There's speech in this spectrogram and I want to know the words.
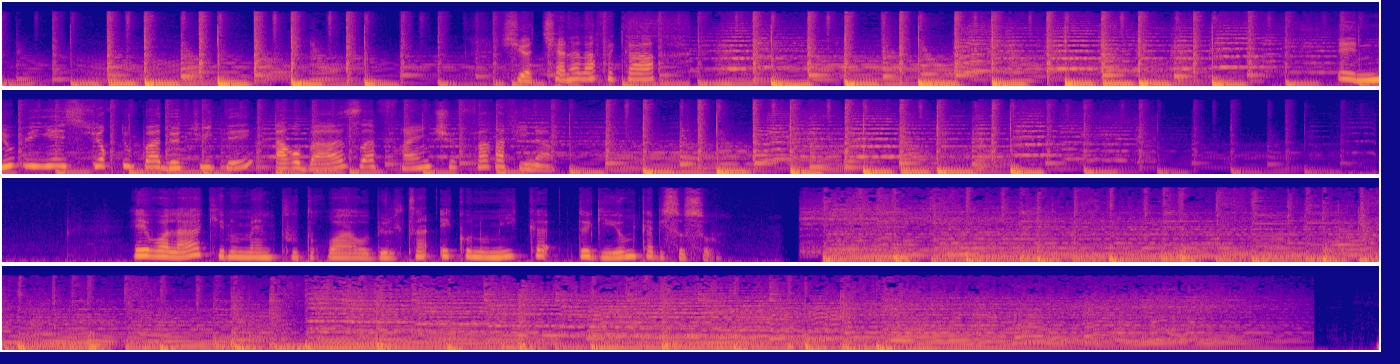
Sur Channel Africa. Et n'oubliez surtout pas de tweeter French Farafina. Et voilà qui nous mène tout droit au bulletin économique de Guillaume Cabissoso.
